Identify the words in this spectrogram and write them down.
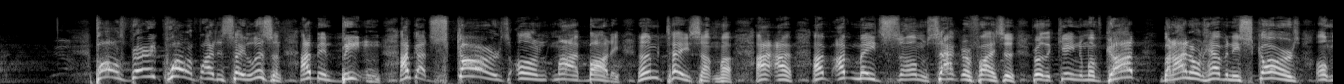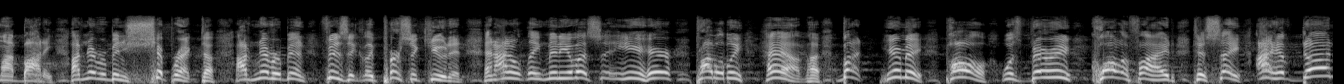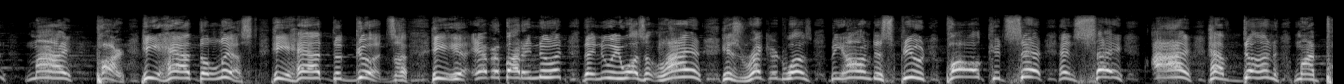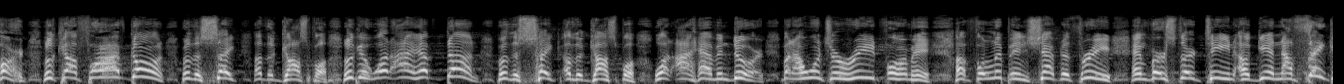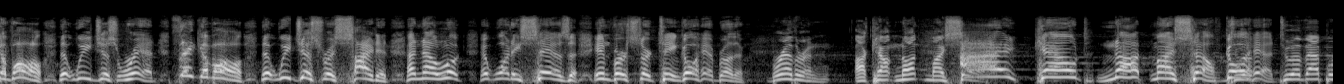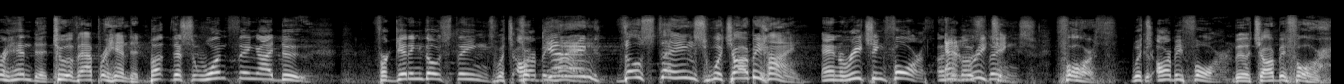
Paul's very qualified to say, listen, I've been beaten. I've got scars on my body. Let me tell you something. I, I've made some sacrifices for the kingdom of God, but I don't have any scars on my body. I've never been shipwrecked. I've never been physically persecuted. And I don't think many of us here probably have. But hear me. Paul was very qualified to say, I have done my part. He had the list. He had the goods. Uh, he, everybody knew it. They knew he wasn't lying. His record was beyond dispute. Paul could sit and say, I have done my part. Look how far I've gone for the sake of the gospel. Look at what I have done for the sake of the gospel, what I have endured. But I want you to read for me uh, Philippians chapter 3 and verse 13 again. Now think of all that we just read. Think of all that we just recited. And now look at what he says in verse 13. Go ahead, brother. Brethren, I count not myself I count not myself. Go to, ahead. to have apprehended, To have apprehended. but this one thing I do, forgetting those things which are behind, Forgetting those things which are behind and reaching forth unto and those reaching things forth which are before. which are before.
